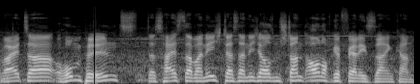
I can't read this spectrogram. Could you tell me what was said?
weiter humpelnd. Das heißt aber nicht, dass er nicht aus dem Stand auch noch gefährlich sein kann.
